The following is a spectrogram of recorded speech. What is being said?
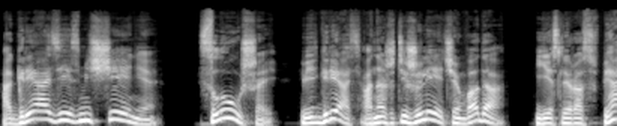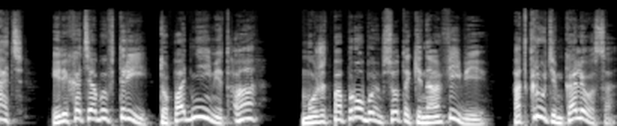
а грязи измещение. Слушай, ведь грязь, она же тяжелее, чем вода. Если раз в пять или хотя бы в три, то поднимет, а? Может, попробуем все-таки на амфибии? Открутим колеса?»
